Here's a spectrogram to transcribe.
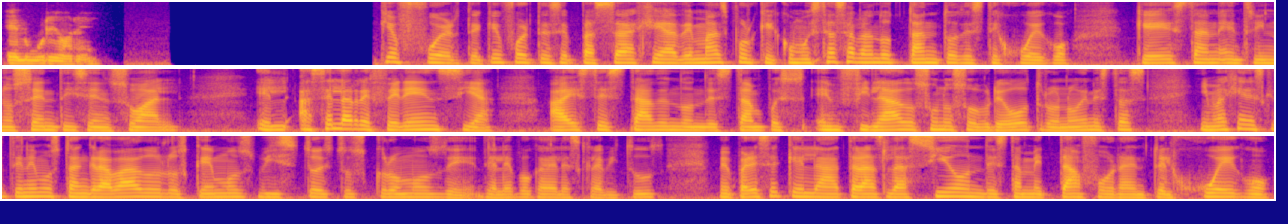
el Uriore? Qué fuerte, qué fuerte ese pasaje. Además, porque como estás hablando tanto de este juego que es tan entre inocente y sensual, el hacer la referencia a este estado en donde están pues enfilados uno sobre otro, ¿no? En estas imágenes que tenemos tan grabados, los que hemos visto, estos cromos de, de la época de la esclavitud, me parece que la traslación de esta metáfora entre el juego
